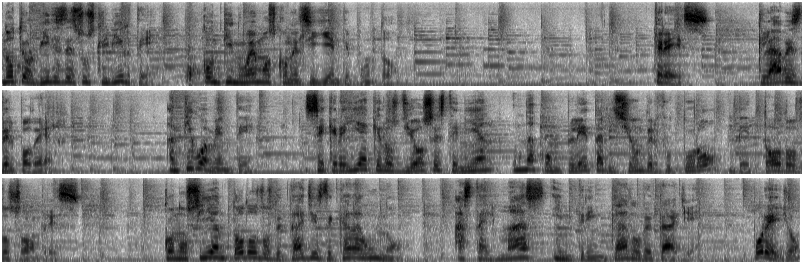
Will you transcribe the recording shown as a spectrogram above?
No te olvides de suscribirte. Continuemos con el siguiente punto. 3. Claves del poder. Antiguamente, se creía que los dioses tenían una completa visión del futuro de todos los hombres. Conocían todos los detalles de cada uno hasta el más intrincado detalle. Por ello,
